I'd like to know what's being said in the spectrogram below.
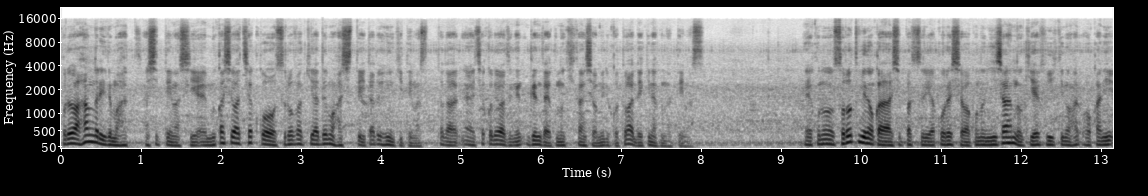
これはハンガリーでも走っていますし昔はチェコスロバキアでも走っていたというふうに聞いています。ただチェコでは現在この機関車を見ることはできなくなっています。このソロトゥビノから出発する夜行列車はこの2車半のキエフ行きのほかに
